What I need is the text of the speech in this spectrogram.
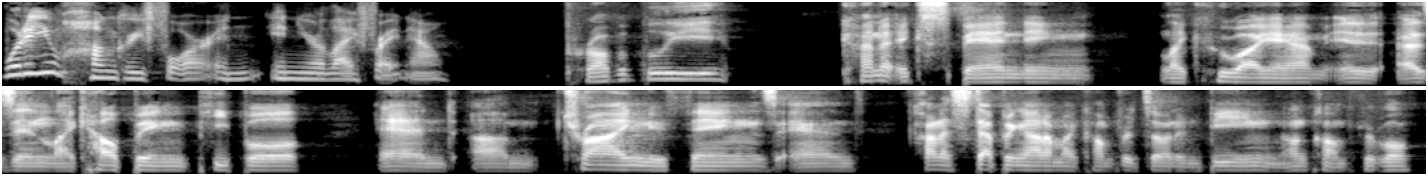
what are you hungry for in in your life right now? Probably kind of expanding like who I am, as in like helping people and um, trying new things and kind of stepping out of my comfort zone and being uncomfortable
